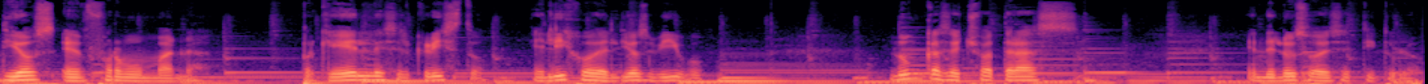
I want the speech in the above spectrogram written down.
Dios en forma humana, porque Él es el Cristo, el Hijo del Dios vivo. Nunca se echó atrás en el uso de ese título,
